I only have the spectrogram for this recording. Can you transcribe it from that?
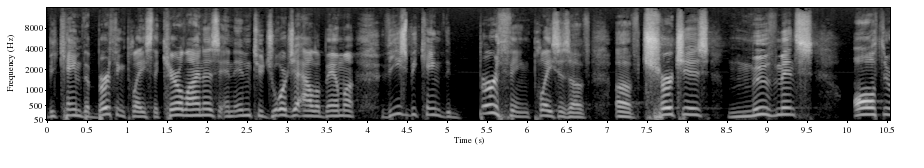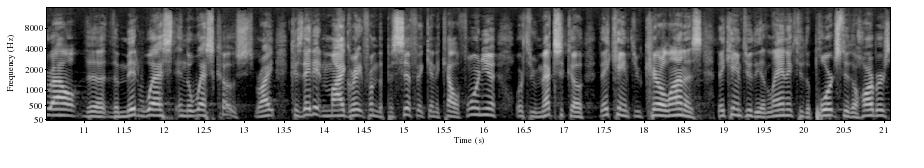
became the birthing place, the Carolinas and into Georgia, Alabama. These became the birthing places of, of churches, movements, all throughout the, the Midwest and the West Coast, right? Because they didn't migrate from the Pacific into California or through Mexico. They came through Carolinas. They came through the Atlantic, through the ports, through the harbors,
